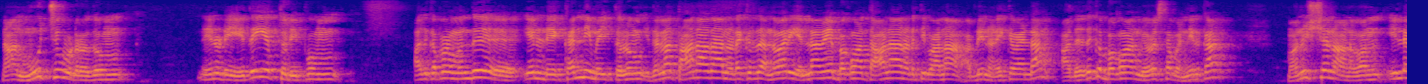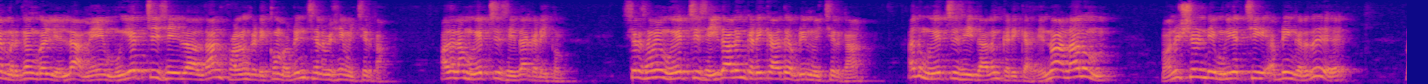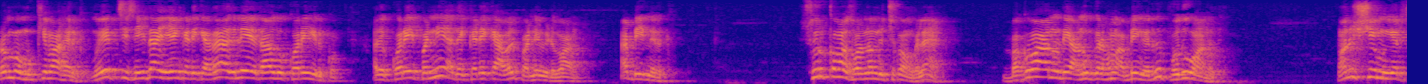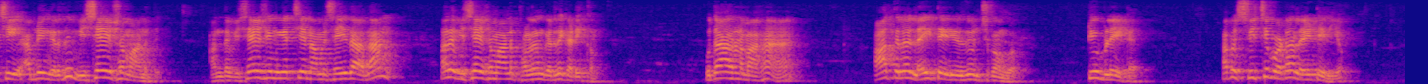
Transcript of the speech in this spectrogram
நான் மூச்சு விடுறதும் என்னுடைய இதய துடிப்பும் அதுக்கப்புறம் வந்து என்னுடைய கண்ணி மைத்தலும் இதெல்லாம் தானாக தான் நடக்கிறது அந்த மாதிரி எல்லாமே பகவான் தானாக நடத்திப்பானா அப்படின்னு நினைக்க வேண்டாம். அது எதுக்கு பகவான் விவஸ்தை பண்ணியிருக்கான் மனுஷனானவன் இல்லை மிருகங்கள் எல்லாமே முயற்சி செய்தால் தான் பலன் கிடைக்கும் அப்படின்னு சில விஷயம் வச்சுருக்கான். அதெல்லாம் முயற்சி செய்தால் கிடைக்கும். சில சமயம் முயற்சி செய்தாலும் கிடைக்காது அப்படின்னு வச்சுருக்கான். அது முயற்சி செய்தாலும் கிடைக்காது. என்ன ஆனாலும் மனுஷனுடைய முயற்சி அப்படிங்கிறது ரொம்ப முக்கியமாக இருக்குது முயற்சி செய்தால் ஏன் கிடைக்காது? அதிலே ஏதாவது குறை இருக்கும். அதை குறை பண்ணி அதை கிடைக்காமல் பண்ணிவிடுவான். அப்படின்னு இருக்கு. சுருக்கமாக சொல்லணும்னு வச்சுக்கோங்களேன். பகவானுடைய அனுகிரகம் அப்படிங்கிறது பொதுவானது. மனுஷ முயற்சி அப்படிங்கிறது விசேஷமானது. அந்த விசேஷ முயற்சியை நம்ம செய்தால் தான் அந்த விசேஷமான பலன்கிறது கிடைக்கும். உதாரணமாக ஆற்றுல லைட் எரியுதுன்னு வச்சுக்கோங்க. டியூப் லைட்டு அப்போ சுவிட்சு போட்டால் லைட் எரியும்.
